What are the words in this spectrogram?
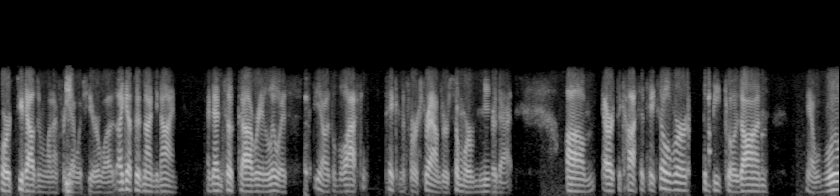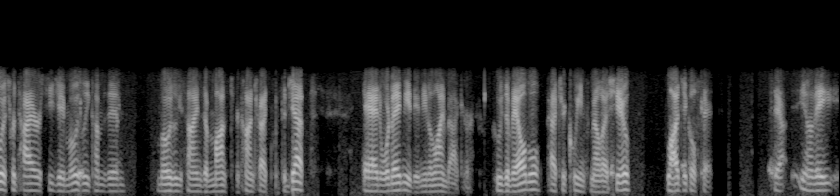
or 2001. I forget which year it was. I guess it was '99, and then took uh, Ray Lewis, you know, the last pick in the first round or somewhere near that. Um, Eric DeCosta takes over. The beat goes on. You know, Lewis retires. C.J. Mosley comes in. Mosley signs a monster contract with the Jets. And what do they need? They need a linebacker. Who's available? Patrick Queen from LSU. Logical fit. They, you know, they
